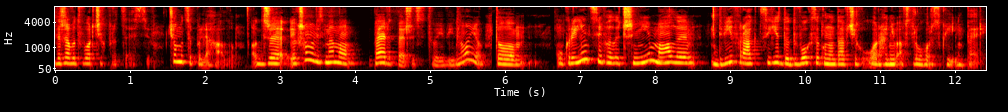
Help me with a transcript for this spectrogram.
державотворчих процесів. В чому це полягало? Отже, якщо ми візьмемо перед першою світовою війною, то Українці в Галичині мали дві фракції до двох законодавчих органів Австро-Угорської імперії.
